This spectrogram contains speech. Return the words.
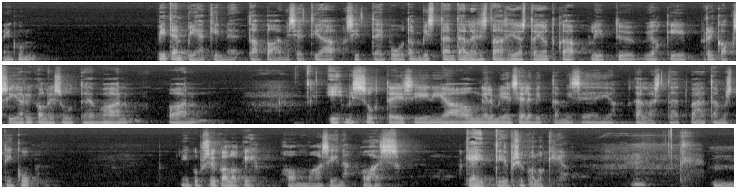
niin kuin pitempiäkin ne tapaamiset. Ja sitten ei puhuta mistään tällaisista asioista, jotka liittyy johonkin rikoksiin ja rikollisuuteen, vaan, vaan ihmissuhteisiin ja ongelmien selvittämiseen ja tällaista, että vähän tämmöistä niin kuin, niin kuin psykologihommaa siinä ohessa, keittiöpsykologia. Mm.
